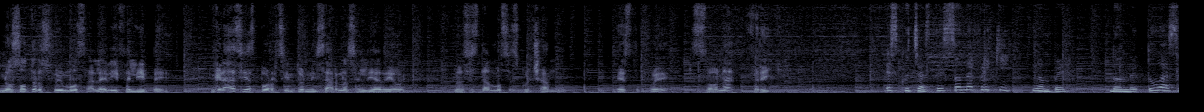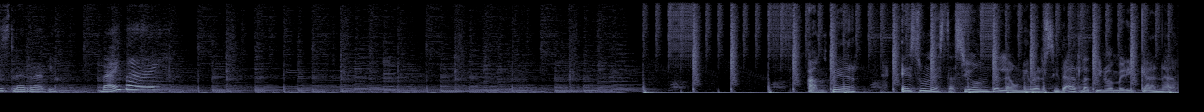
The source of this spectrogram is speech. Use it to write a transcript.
Nosotros fuimos a Lady Felipe. Gracias por sintonizarnos el día de hoy. Nos estamos escuchando. Esto fue Zona Friki. Escuchaste Zona Friki de Amper, donde tú haces la radio. Bye bye. Amper es una estación de la Universidad Latinoamericana.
